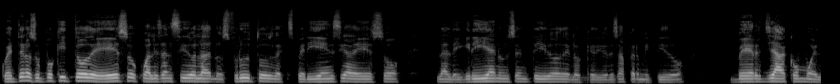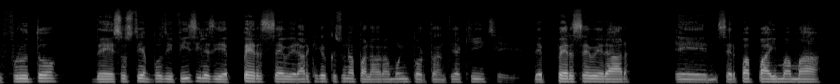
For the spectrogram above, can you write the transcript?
Cuéntenos un poquito de eso, cuáles han sido los frutos, la experiencia de eso, la alegría en un sentido de lo que Dios les ha permitido ver ya como el fruto de esos tiempos difíciles y de perseverar, que creo que es una palabra muy importante aquí, de perseverar en ser papá y mamá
